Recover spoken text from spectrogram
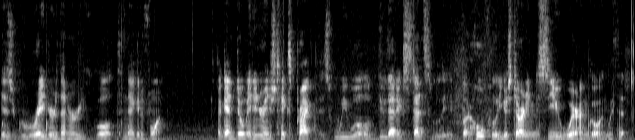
is greater than or equal to negative 1. Again, domain and range takes practice. We will do that extensively, but hopefully you're starting to see where I'm going with it.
